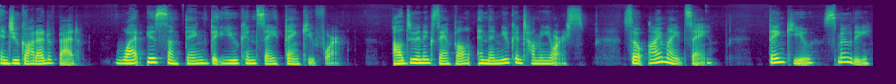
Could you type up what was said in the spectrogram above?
and you got out of bed, what is something that you can say thank you for? I'll do an example and then you can tell me yours. So I might say, Thank you, smoothie,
